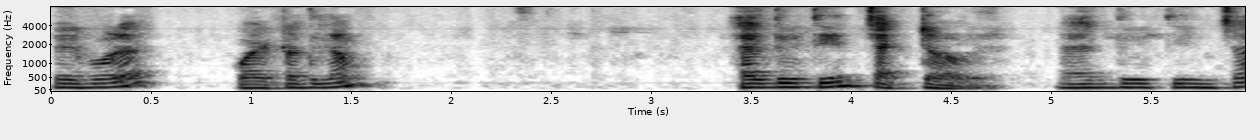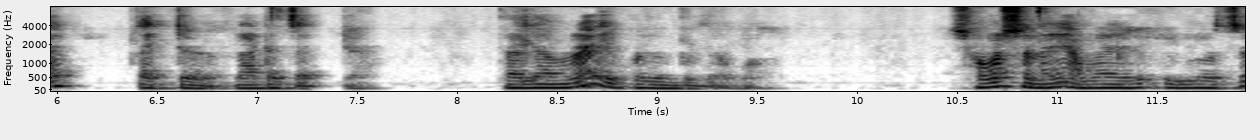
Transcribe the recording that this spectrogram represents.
এরপরে কয়েকটা দিলাম। এক, দুই, তিন, চারটে হবে। এক, দুই, তিন, চার, চারটে হবে ফ্ল্যাটে চারটা। তাহলে আমরা এ পর্যন্ত যাব। সমস্যা নাই, আমরা এগুলো হচ্ছে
